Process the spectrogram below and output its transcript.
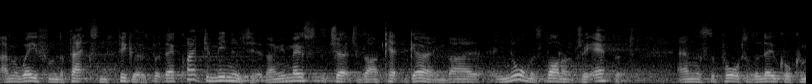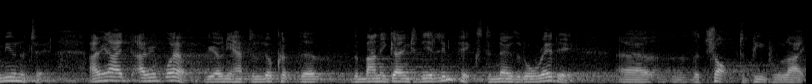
I'm away from the facts and figures, but they're quite diminutive. I mean, most of the churches are kept going by enormous voluntary effort and the support of the local community. I mean, I, I mean well, we only have to look at the, the money going to the Olympics to know that already uh, the chop to people like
